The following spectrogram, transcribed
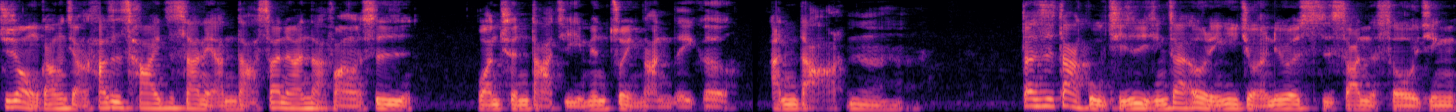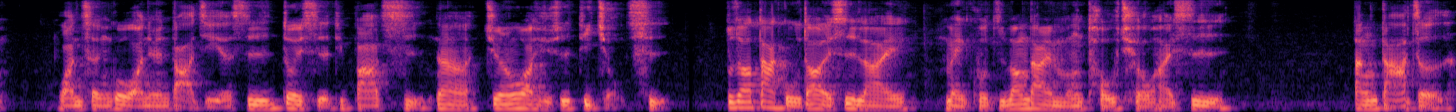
就像我刚刚讲，他是差一支三连安打，三连安打反而是完全打击里面最难的一个安打嗯，但是大谷其实已经在二零一九年六月十三的时候已经完成过完全打击了，是队史的第八次。那 John Watch 是第九次。不知道大谷到底是来美国职棒大联盟投球，还是当打者的？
